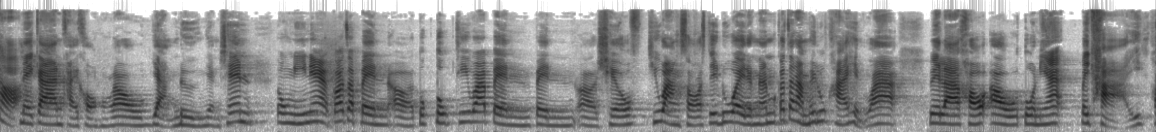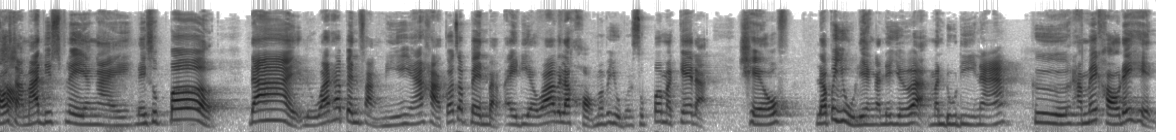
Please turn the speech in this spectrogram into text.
ค่ะในการขายของของเราอย่างหนึ่ง อย่างเช่น ตรงนี้เนี่ยก็จะเป็นเอ่อตุ๊กๆที่ว่าเป็นเป็น shelf ที่วางซอสได้ด้วย ดังนั้นมันก็จะทำให้ลูกค้าเห็นว่า เวลาเขาเอาตัวเนี้ยไปขาย เขาสามารถ display ยังไงในซูเปอร์ได้หรือว่าถ้าเป็นฝั่งนี้อย่างเงี้ยค่ะ ก็จะเป็นแบบไอเดียว่าเวลาของมันไปอยู่บนซูเปอร์มาร์เก็ตอะ shelf แล้วไปอยู่เรียงกันเยอะๆอะมันดูดีนะ คือทำให้เขาได้เห็น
